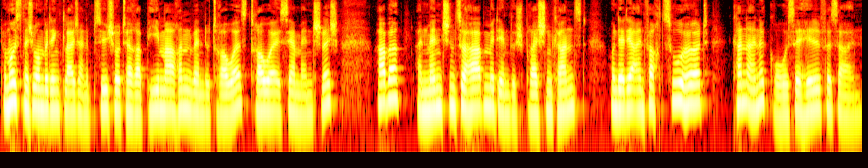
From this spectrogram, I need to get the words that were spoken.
Du musst nicht unbedingt gleich eine Psychotherapie machen, wenn du trauerst. Trauer ist sehr menschlich. Aber einen Menschen zu haben, mit dem du sprechen kannst und der dir einfach zuhört, kann eine große Hilfe sein.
